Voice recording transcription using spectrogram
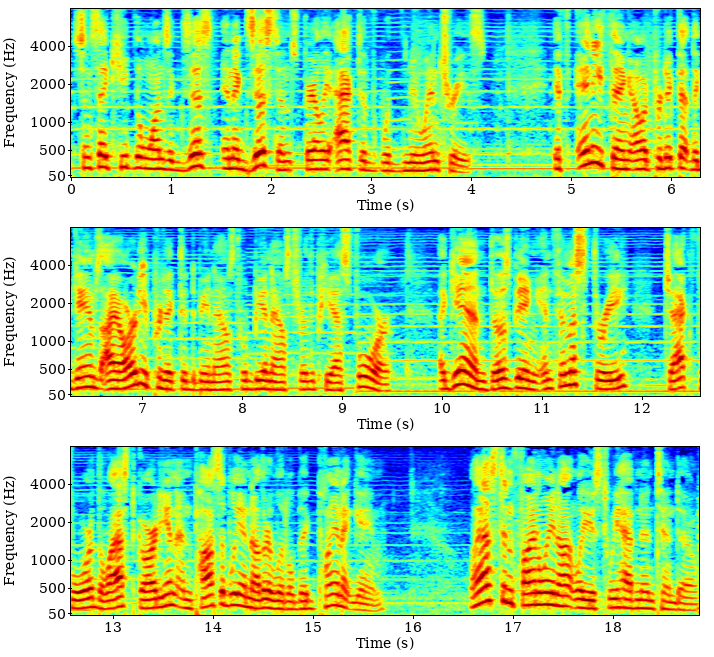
since they keep the ones exist in existence fairly active with new entries. If anything, I would predict that the games I already predicted to be announced would be announced for the PS4. Again, those being Infamous 3, Jak 4, The Last Guardian, and possibly another Little Big Planet game. Last and finally not least, we have Nintendo.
